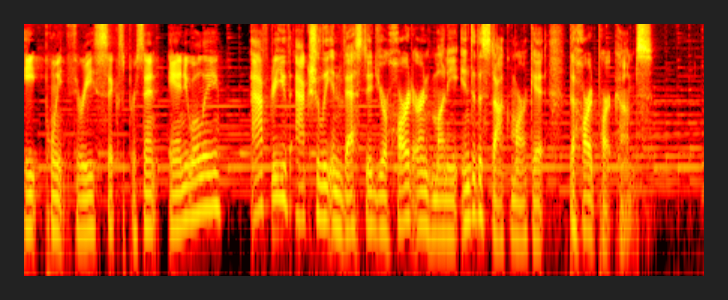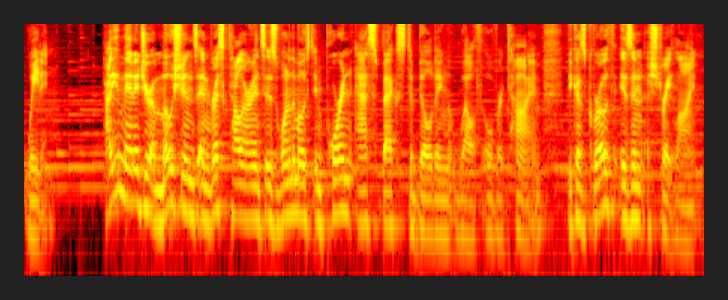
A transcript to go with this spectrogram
8.36% annually after you've actually invested your hard earned money into the stock market, the hard part comes waiting. How you manage your emotions and risk tolerance is one of the most important aspects to building wealth over time because growth isn't a straight line.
